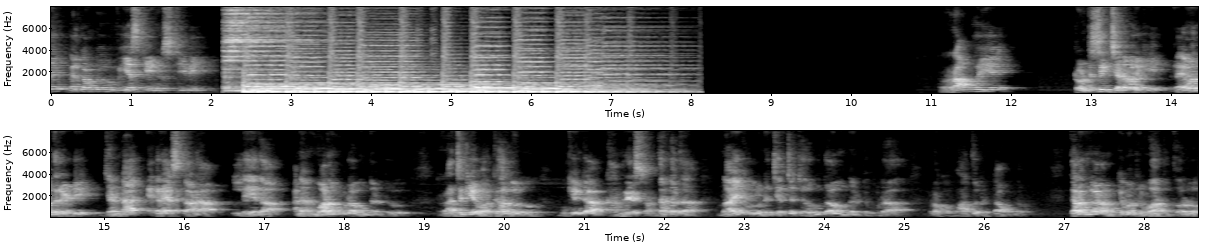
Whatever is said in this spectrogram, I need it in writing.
Welcome to VSK news TV రాబోయే ట్వంటీ సిక్స్ జనవరికి రేవంత్ రెడ్డి జెండా ఎగరేస్తాడా లేదా అనే అనుమానం కూడా ఉందంటూ రాజకీయ వర్గాల్లోనూ ముఖ్యంగా కాంగ్రెస్ అంతర్గత నాయకుల్లోనే చర్చ జరుగుతూ ఉందంటూ కూడా మనం ఒక వార్త వింటా ఉన్నాం. తెలంగాణ ముఖ్యమంత్రి మార్పు త్వరలో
